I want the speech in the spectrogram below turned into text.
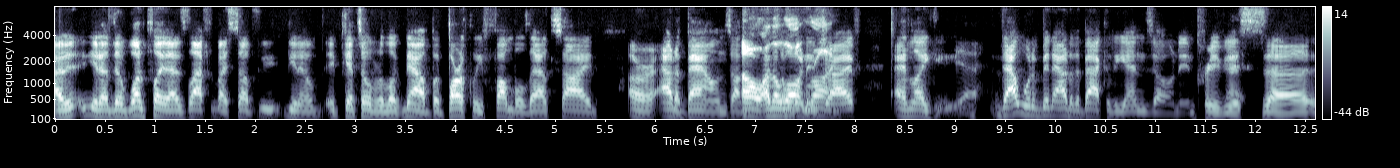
I, you know, the one play that I was laughing at myself, you know, it gets overlooked now, but Barkley fumbled outside or out of bounds on Oh, on the long winning run. drive, and like Yeah. that would have been out of the back of the end zone in previous uh,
